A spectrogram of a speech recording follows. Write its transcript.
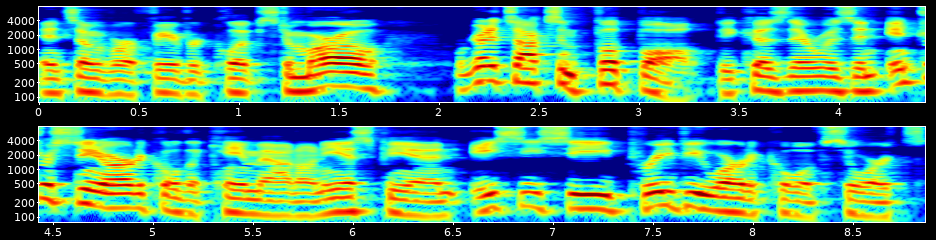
and some of our favorite clips. Tomorrow, we're going to talk some football because there was an interesting article that came out on ESPN, ACC preview article of sorts,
